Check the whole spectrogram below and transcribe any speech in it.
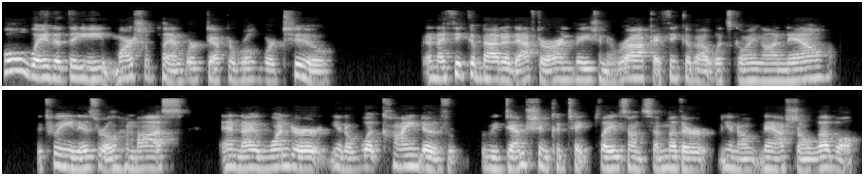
whole way that the Marshall Plan worked after World War II, and I think about it after our invasion of Iraq, I think about what's going on now between Israel and Hamas. And I wonder, you know, what kind of redemption could take place on some other, you know, national level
